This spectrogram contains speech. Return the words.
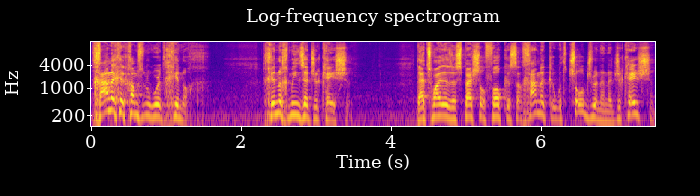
Chanukah comes from the word chinuch. Chinuch means education. That's why there's a special focus on Hanukkah with children and education.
